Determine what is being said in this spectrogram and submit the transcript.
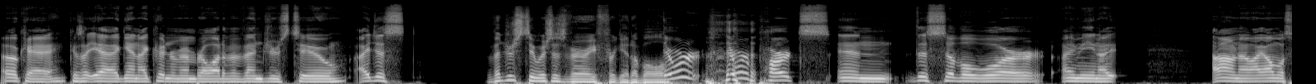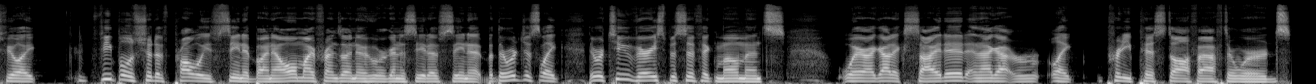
Okay, because uh, yeah, again, I couldn't remember a lot of Avengers two. I just Avengers two was just very forgettable. there were there were parts in the Civil War. I mean, I I don't know. I almost feel like people should have probably seen it by now. All my friends I know who are going to see it have seen it, but there were just like there were two very specific moments where I got excited and I got like pretty pissed off afterwards.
